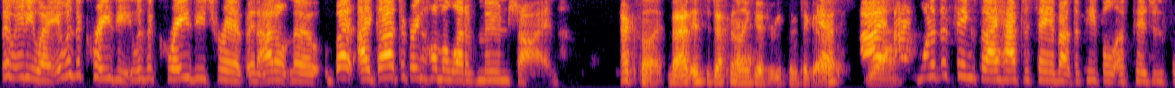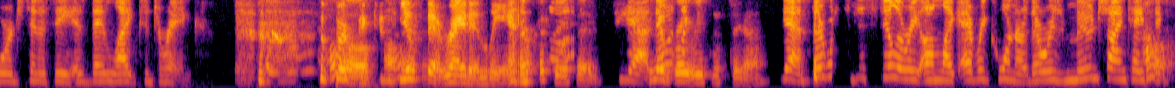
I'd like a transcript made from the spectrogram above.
So anyway, it was a crazy, it was a crazy trip, and I don't know, but I got to bring home a lot of moonshine. Excellent. That is definitely a good reason to go. Yes, I, Yeah. I one of the things that I have to say about the people of Pigeon Forge, Tennessee, is they like to drink. Perfect. oh. oh you'll fit right in, Leanne. Perfect reason. Yeah, These there are was great like, reasons to go. yes, there was a distillery on like every corner. There was moonshine tasting Oh.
